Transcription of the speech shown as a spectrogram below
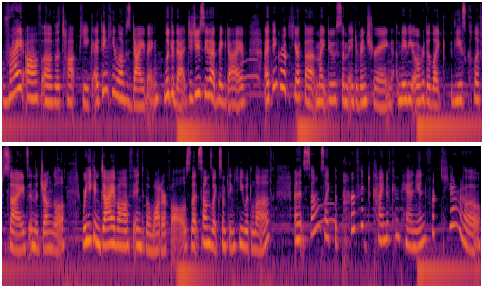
Right off of the top peak. I think he loves diving. Look at that. Did you see that big dive? I think Rokirta might do some adventuring, maybe over to like these cliff sides in the jungle where he can dive off into the waterfalls. That sounds like something he would love and it sounds like the perfect kind of companion for Kiro,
